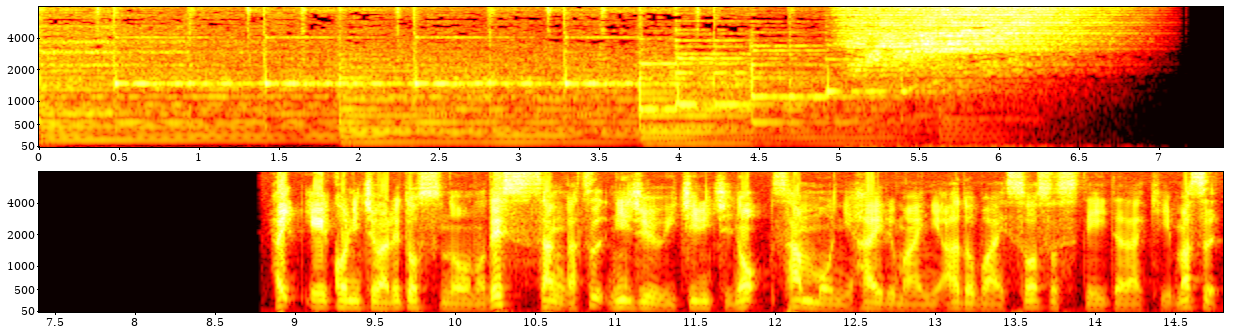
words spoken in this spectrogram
はい、えー、こんにちは、レトスノーノです。3月21日の3問に入る前にアドバイスをさせていただきます。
